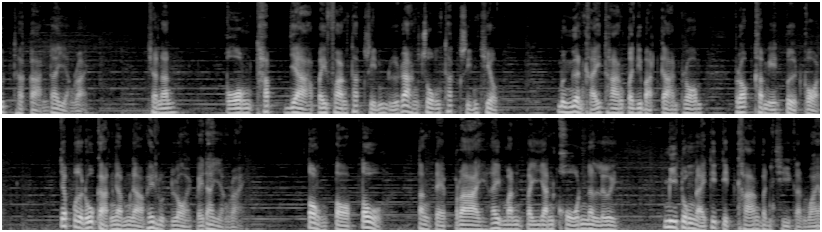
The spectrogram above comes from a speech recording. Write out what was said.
ยุทธการได้อย่างไร ฉะนั้นกองทัพอย่าไปฟังทักษิณหรือร่างทรงทักษิณเชียว เมื่อเงื่อนไขทางปฏิบัติการพร้อม เพราะเขมรเปิดก่อนจะเปิดโอกาสงามๆให้หลุดลอยไปได้อย่างไร ต้องตอบโต้ตั้งแต่ปลายให้มันไปยันโคนนั่นเลย มีตรงไหนที่ติดค้างบัญชีกันไว้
